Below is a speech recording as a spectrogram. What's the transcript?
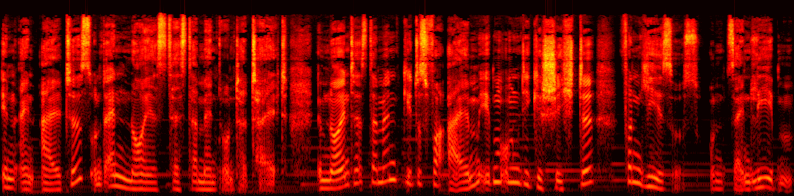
in ein altes und ein neues Testament unterteilt. Im Neuen Testament geht es vor allem eben um die Geschichte von Jesus und sein Leben.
